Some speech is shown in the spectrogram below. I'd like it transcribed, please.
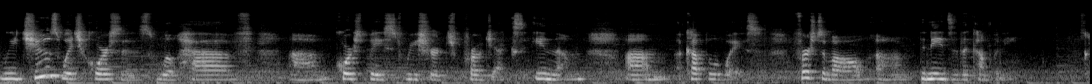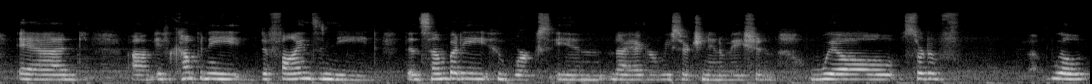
We choose which courses will have um, course-based research projects in them um, a couple of ways. First of all, um, the needs of the company. And um, if a company defines a need, then somebody who works in Niagara Research and Innovation will sort of will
